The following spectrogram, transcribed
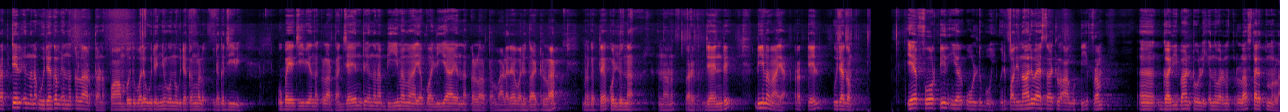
റെപ്റ്റൈൽ എന്ന് പറഞ്ഞാൽ ഉരകം എന്നൊക്കെയുള്ള അർത്ഥമാണ്. പാമ്പ് ഇതുപോലെ ഉരഞ്ഞു പോകുന്ന ഉരകങ്ങൾ ഉരകജീവി ഉഭയജീവി എന്നൊക്കെയുള്ള അർത്ഥം ജയന്റ് എന്ന് പറഞ്ഞാൽ ഭീമമായ വലിയ എന്നൊക്കെയുള്ള അർത്ഥം. വളരെ വലുതായിട്ടുള്ള മൃഗത്തെ കൊല്ലുന്ന എന്നാണ് പറയുന്നത്. ജയന്റ് ഭീമമായ റെപ്റ്റൈൽ ഉരകം. A fourteen year old boy ഒരു പതിനാല് വയസ്സായിട്ടുള്ള ആൺകുട്ടി ഫ്രം ഗരീബാൻ ടോളി എന്ന് പറഞ്ഞിട്ടുള്ള സ്ഥലത്തു നിന്നുള്ള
